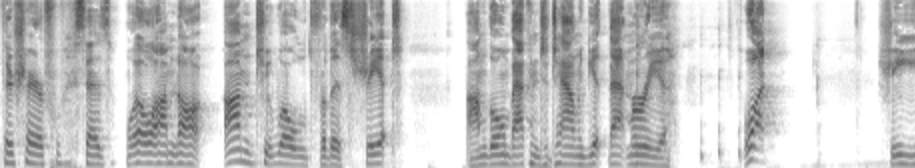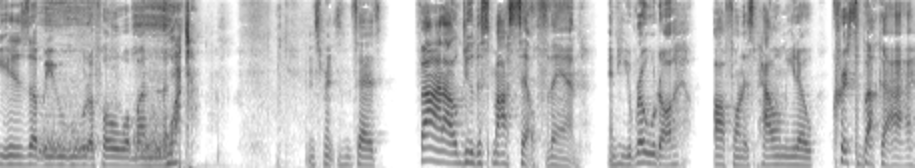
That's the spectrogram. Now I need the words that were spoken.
the sheriff says, Well, I'm not, I'm too old for this shit. I'm going back into town and get that Maria. what? She is a beautiful woman. What? And Sprinson says, Fine, I'll do this myself then. And he rode off, off on his Palomino, Chris Buckeye,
